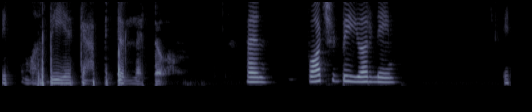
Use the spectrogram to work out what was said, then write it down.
It must be a capital letter. And what should be your name? It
